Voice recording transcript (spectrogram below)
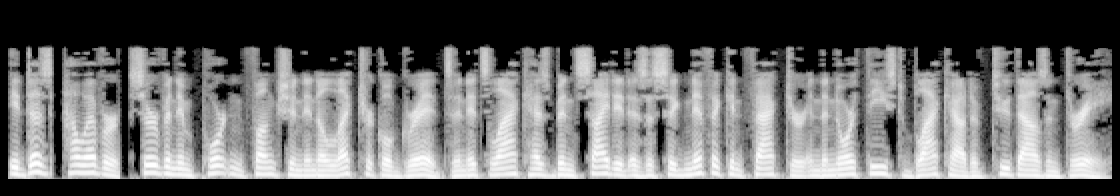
It does, however, serve an important function in electrical grids and its lack has been cited as a significant factor in the Northeast blackout of 2003.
